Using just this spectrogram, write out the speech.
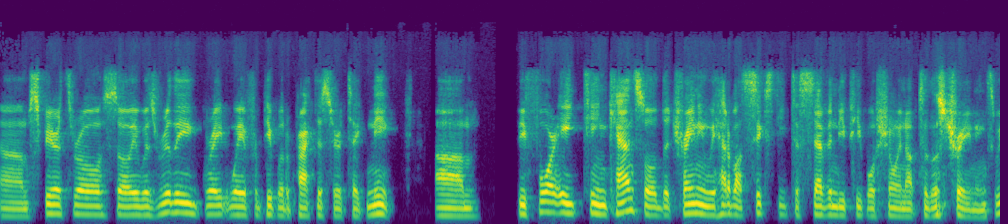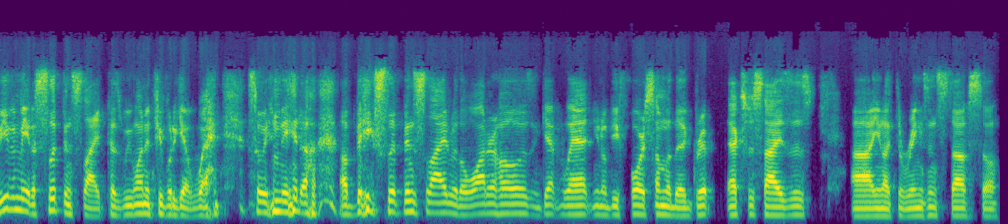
um, spear throw. So it was really great way for people to practice their technique. Um, before 18 canceled the training, we had about 60 to 70 people showing up to those trainings. We even made a slip and slide because we wanted people to get wet. So we made a, a big slip and slide with a water hose and get wet, you know, before some of the grip exercises, uh, you know, like the rings and stuff. So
